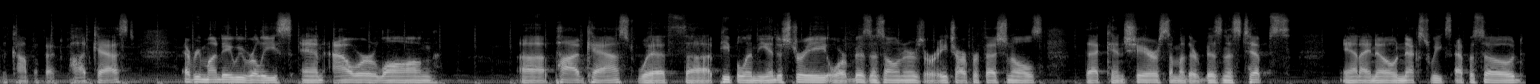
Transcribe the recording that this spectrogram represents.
the Comp Effect podcast. Every Monday, we release an hour long uh, podcast with uh, people in the industry or business owners or HR professionals that can share some of their business tips. And I know next week's episode,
